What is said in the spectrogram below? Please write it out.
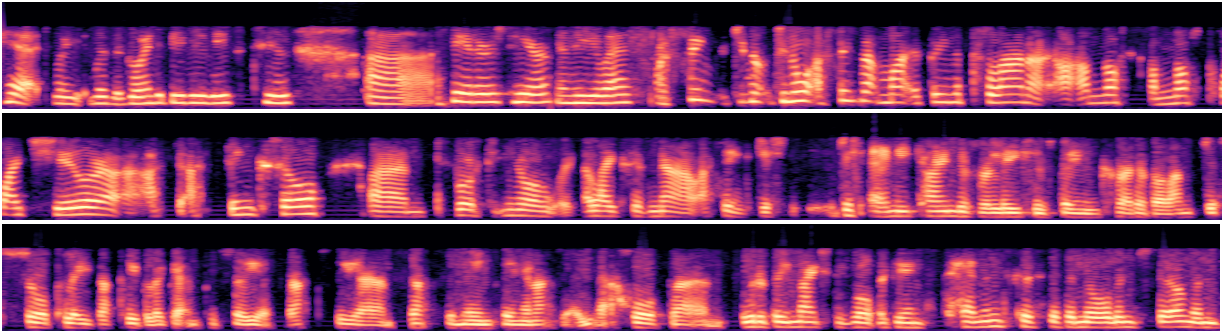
hit? Was it going to be released to uh, theaters here in the U.S.? I think. Do you know? Do you know what? I think that might have been the plan. I, I'm not. I'm not quite sure. I, I, I think so. Um, but you know, like I said, now I think just just any kind of release has been incredible. I'm just so pleased that people are getting to see it. That's the um, that's the main thing, and I, yeah, I hope um, it would have been nice to go up against Tenet, Christopher Nolan's film, and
